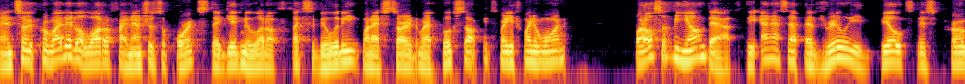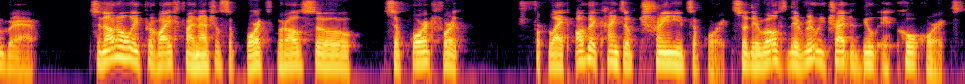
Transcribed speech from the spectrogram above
And so it provided a lot of financial supports that gave me a lot of flexibility when I started my postdoc in 2021. But also beyond that, the NSF has really built this program to not only provide financial support, but also support for, for like other kinds of training support. So they also, they really tried to build a cohort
